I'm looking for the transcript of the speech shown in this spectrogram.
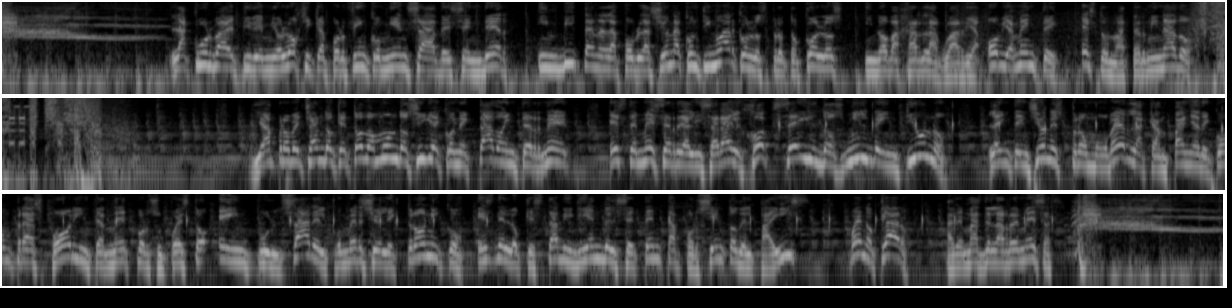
La curva epidemiológica por fin comienza a descender. Invitan a la población a continuar con los protocolos y no bajar la guardia. Obviamente, esto no ha terminado. Y aprovechando que todo mundo sigue conectado a Internet, este mes se realizará el Hot Sale 2021. La intención es promover la campaña de compras por Internet, por supuesto, e impulsar el comercio electrónico. Es de lo que está viviendo el 70% del país. Bueno, claro, además de las remesas.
